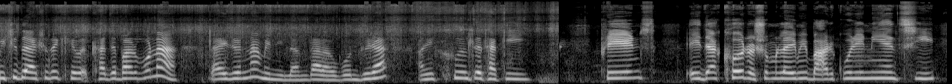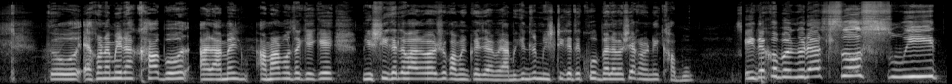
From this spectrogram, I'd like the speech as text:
মিষ্টি তো একসাথে খেতে পারব না, তাই জন্য আমি নিলাম। দাঁড়াও, বন্ধুরা, আমি খুলতে থাকি। ফ্রেন্ডস এই দেখো, রসমালাই আমি বার করে নিয়েছি। তো এখন আমি এটা খাব, আর আমি, আমার মতো কে কে মিষ্টি খেতে ভালোবাসে কমেন্ট করে যাবে আমি কিন্তু মিষ্টি খেতে খুব ভালোবাসি, এখন আমি খাব। এই দেখো বন্ধুরা সো সুইট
